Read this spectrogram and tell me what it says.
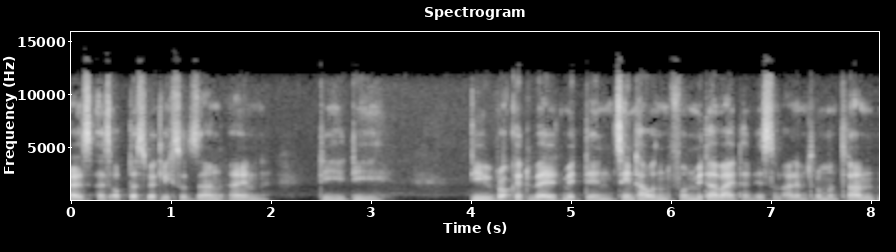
als, als ob das wirklich sozusagen ein, die, die, die Rocket-Welt mit den 10.000 von Mitarbeitern ist und allem drum und dran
